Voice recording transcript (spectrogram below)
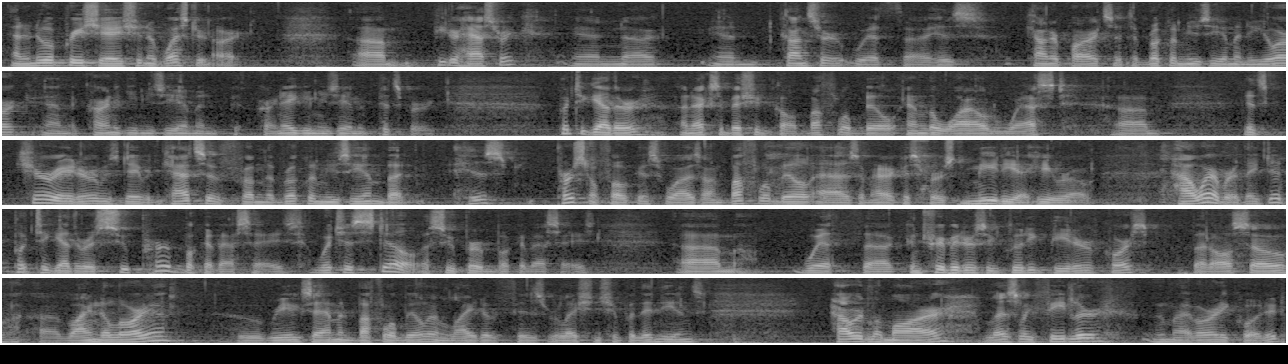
and a new appreciation of Western art. Um, Peter Hassrick, in, uh, in concert with uh, his counterparts at the Brooklyn Museum in New York and the Carnegie Museum and Carnegie Museum in Pittsburgh, put together an exhibition called Buffalo Bill and the Wild West. Um, its curator was David Katzive from the Brooklyn Museum, but his personal focus was on Buffalo Bill as America's first media hero. However, they did put together a superb book of essays, which is still a superb book of essays, um, with uh, contributors including Peter, of course, but also uh, Vine Deloria, who re examined Buffalo Bill in light of his relationship with Indians, Howard Lamar, Leslie Fiedler, whom I've already quoted,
